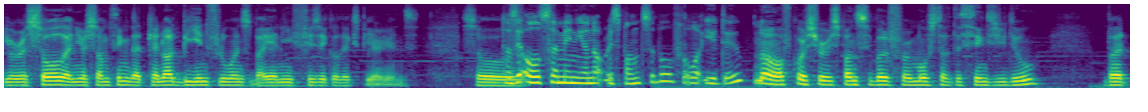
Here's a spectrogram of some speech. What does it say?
You're a soul and you're something that cannot be influenced by any physical experience. So Does it also mean you're not responsible for what you do? no, of course you're responsible for most of the things you do, but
